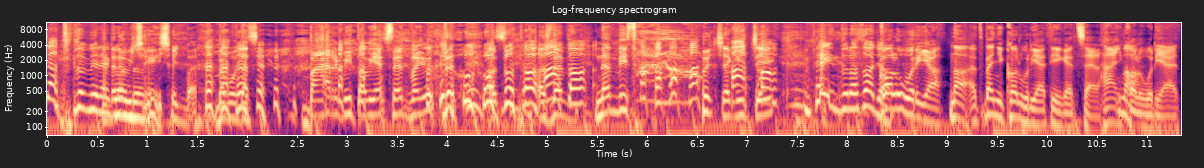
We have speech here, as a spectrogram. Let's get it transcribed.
Nem tudom, mire De nem úgy gondolok. segíts, hogy be- bemondasz bármit, ami eszedbe jut. Az, az hát nem, a- nem biztos, hogy segítség. Hát, beindul az agyam. Kalória. Na, hát mennyi kalóriát égetsz el? Hány Na. kalóriát?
